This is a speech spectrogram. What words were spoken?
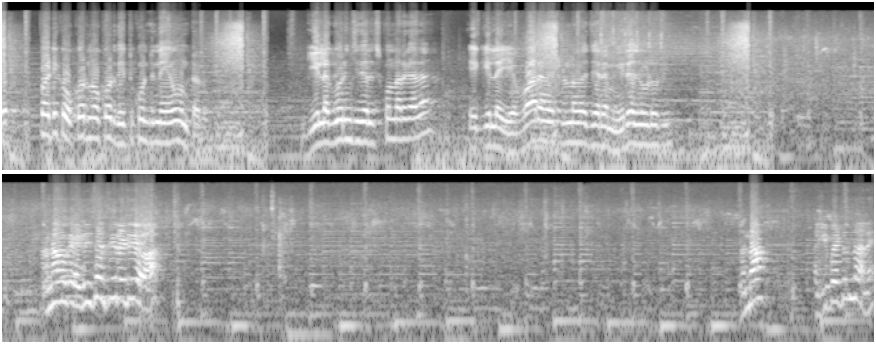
ఎప్పటికీ ఒకరినొకరు తిట్టుకుంటూనే ఉంటారు. గీళ్ళ గురించి తెలుసుకున్నారు కదా? ఇక గీళ్ళ వ్యవహారం ఎట్లున్నదో జర మీరే చూడు అన్న ఒక ఎడిషన్ సీరెట్ అన్న అగ్గిపెట్టుందానే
